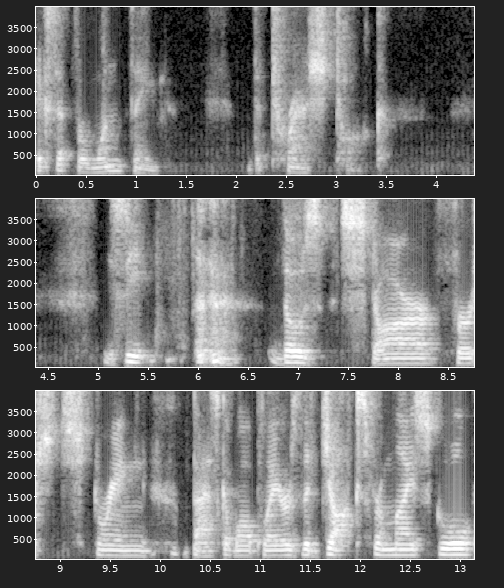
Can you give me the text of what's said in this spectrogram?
except for one thing, the trash talk. You see, those star first string basketball players, the jocks from my school,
